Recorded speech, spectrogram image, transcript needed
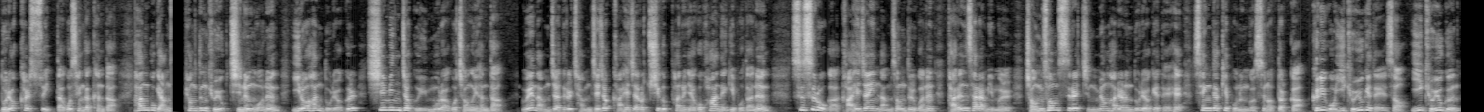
노력할 수 있다고 생각한다. 한국 양평등교육진흥원은 이러한 노력을 시민적 의무라고 정의한다. 왜 남자들을 잠재적 가해자로 취급하느냐고 화내기보다는 스스로가 가해자인 남성들과는 다른 사람임을 정성스레 증명하려는 노력에 대해 생각해 보는 것은 어떨까? 그리고 이 교육에 대해서 이 교육은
